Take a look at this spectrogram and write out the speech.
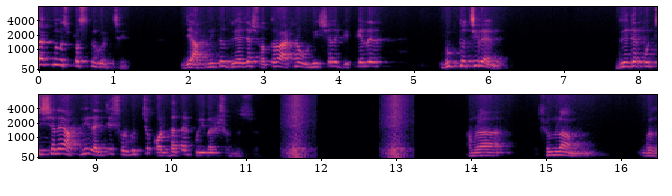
লাখ মানুষ প্রশ্ন করছে যে আপনি তো দুই হাজার সতেরো, আঠারো, উনিশ সালে বিপিএল এর ভুক্ত ছিলেন। দুই হাজার পঁচিশ সালে আপনি রাজ্যের সর্বোচ্চ করদাতার পরিবারের সদস্য। আমরা শুনলাম গত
